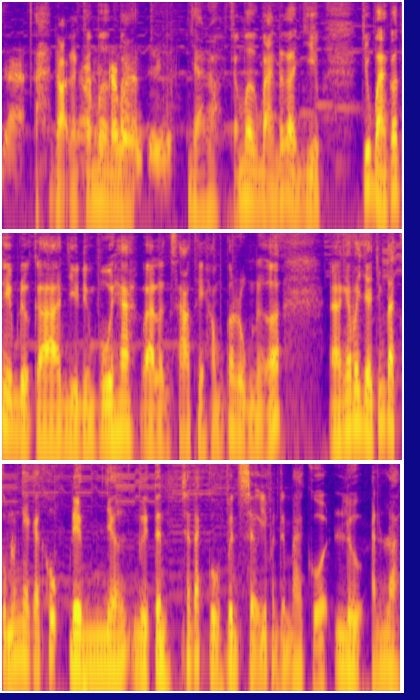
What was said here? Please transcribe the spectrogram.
Dạ. à, Rồi đã Dạ, cảm ơn cảm ơn bạn anh chị nha. Dạ rồi, cảm ơn bạn rất là nhiều. Chúc bạn có thêm được à, nhiều niềm vui ha và lần sau thì không có rung nữa. À, ngay bây giờ chúng ta cùng lắng nghe ca khúc Đêm nhớ người tình sáng tác của Vinh Sử với phần trình bày của Lưu Ánh Loan.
